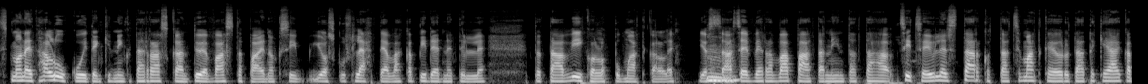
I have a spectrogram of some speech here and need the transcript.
sit monet haluaa kuitenkin niin tämän raskaan työn vastapainoksi joskus lähteä vaikka pidennetylle tota, viikonloppumatkalle, jos mm-hmm. saa sen verran vapaata, niin tota, sitten se yleensä tarkoittaa, että se matka joudutaan tekemään aika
